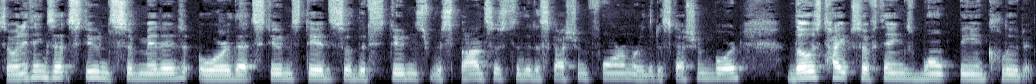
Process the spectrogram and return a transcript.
So anything that students submitted or that students did, so the students' responses to the discussion forum or the discussion board, those types of things won't be included.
